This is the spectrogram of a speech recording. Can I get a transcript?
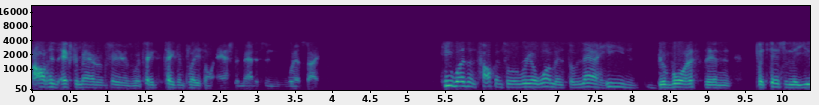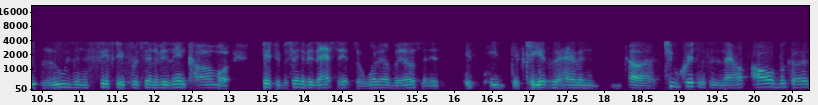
all his extramarital affairs were take, taking place on Ashley Madison's website. He wasn't talking to a real woman, so now he's divorced and potentially you, losing fifty percent of his income or fifty percent of his assets or whatever else, and his his his, his kids are having uh two Christmases now, all because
